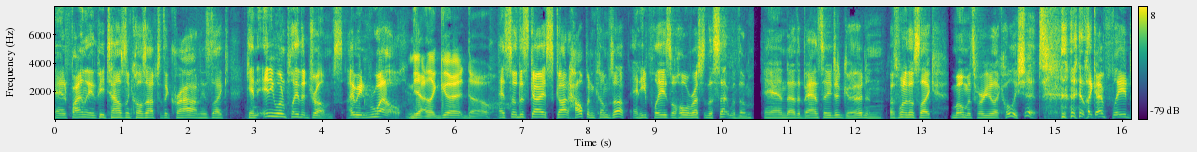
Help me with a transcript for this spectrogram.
And finally, Pete Townshend calls out to the crowd and he's like, Can anyone play the drums? I mean, well. Yeah, like good though. And so this guy, Scott Halpin, comes up and he plays the whole rest of the set with them. And uh, the band said he did good. And it was one of those like moments where you're like, Holy shit. like I've played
